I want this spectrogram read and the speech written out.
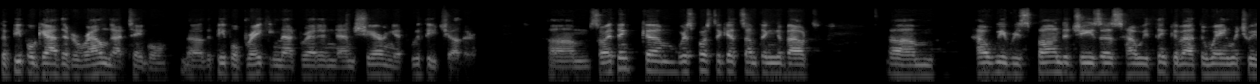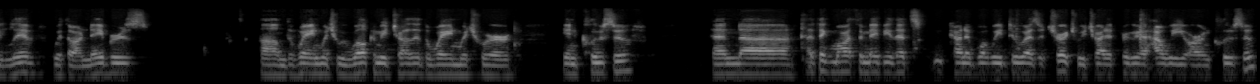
the people gathered around that table, uh, the people breaking that bread and, and sharing it with each other. Um, so I think um, we're supposed to get something about um, how we respond to Jesus, how we think about the way in which we live with our neighbors, um, the way in which we welcome each other, the way in which we're inclusive. And uh, I think, Martha, maybe that's kind of what we do as a church. We try to figure out how we are inclusive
